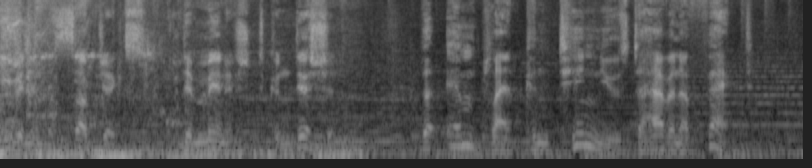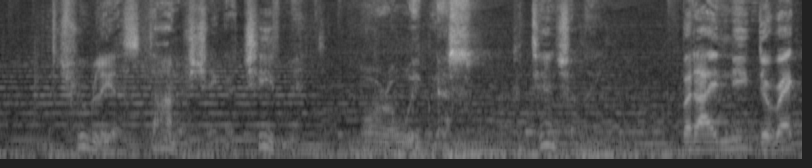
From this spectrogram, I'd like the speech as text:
Even in the subject's diminished condition, the implant continues to have an effect. A truly astonishing achievement. Or a weakness. Potentially. But I need direct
